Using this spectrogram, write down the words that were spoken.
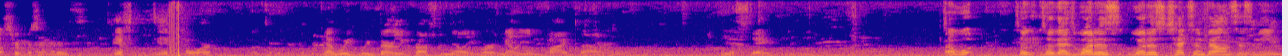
House Representatives? If if four. Okay. Yeah, we, we barely crossed a million. We're a million five thousand in the state. So what? So, so guys, what is what does checks and balances mean?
